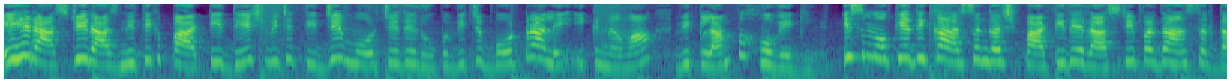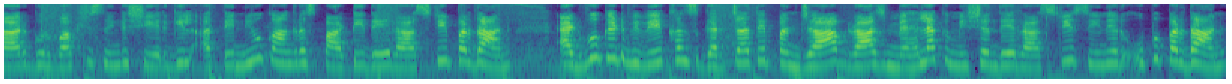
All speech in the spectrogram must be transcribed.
ਇਹ ਰਾਸ਼ਟਰੀ ਰਾਜਨੀਤਿਕ ਪਾਰਟੀ ਦੇਸ਼ ਵਿੱਚ ਤੀਜੇ ਮੋਰਚੇ ਦੇ ਰੂਪ ਵਿੱਚ ਵੋਟਰਾਂ ਲਈ ਇੱਕ ਨਵਾਂ ਵਿਕਲਪ ਹੋਵੇਗੀ। ਇਸ ਮੌਕੇ ਅਧਿਕਾਰ ਸੰਘਰਸ਼ ਪਾਰਟੀ ਦੇ ਰਾਸ਼ਟਰੀ ਪ੍ਰਧਾਨ ਸਰਦਾਰ ਗੁਰਬਖਸ਼ ਸਿੰਘ ਸ਼ੇਰਗਿੱਲ ਅਤੇ ਨਿਊ ਕਾਂਗਰਸ ਪਾਰਟੀ ਦੇ ਰਾਸ਼ਟਰੀ ਪ੍ਰਧਾਨ ਐਡਵੋਕੇਟ ਵਿਵੇਕ ਹੰਸ ਤੇ ਪੰਜਾਬ ਰਾਜ ਮਹਿਲਾ ਕਮਿਸ਼ਨ ਦੇ ਰਾਸ਼ਟਰੀ ਸੀਨੀਅਰ ਉਪ ਪ੍ਰਧਾਨ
